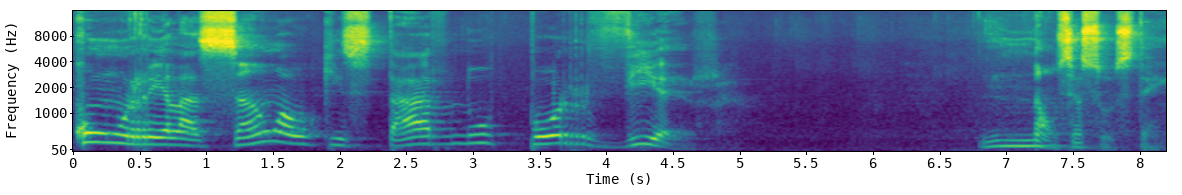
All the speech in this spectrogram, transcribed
com relação ao que está no porvir. Não se assustem.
